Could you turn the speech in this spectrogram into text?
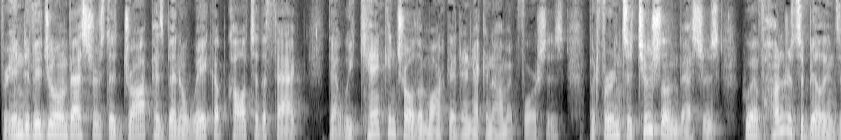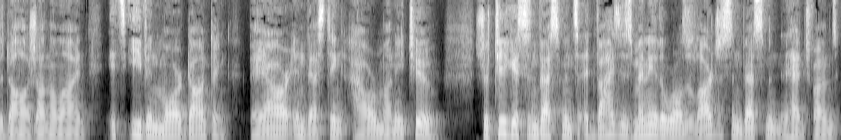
For individual investors, the drop has been a wake up call to the fact that we can't control the market and economic forces. But for institutional investors who have hundreds of billions of dollars on the line, it's even more daunting. They are investing our money too. Strategas Investments advises many of the world's largest investment and hedge funds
